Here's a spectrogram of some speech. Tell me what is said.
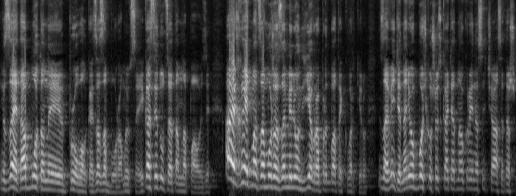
за это, обмотані проволокою за забором і все. І Конституція там на паузі. А Гетьманця може за мільйон євро придбати квартиру. Не знаю, видите, на нього бочку щось катять на Україна сейчас. Это ж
